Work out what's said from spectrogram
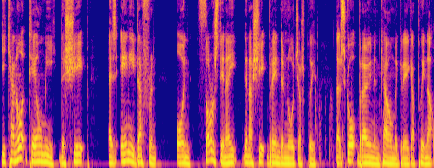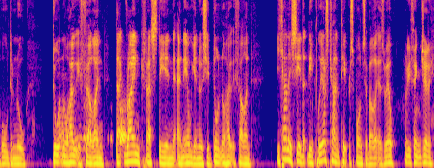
You cannot tell me the shape is any different on Thursday night than a shape Brendan Rodgers played. That Scott Brown and Callum McGregor playing that holding role don't know how to fill in. That Ryan Christie and, and Elyounoussi don't know how to fill in. You can't say that the players can't take responsibility as well. What do you think, Jerry?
